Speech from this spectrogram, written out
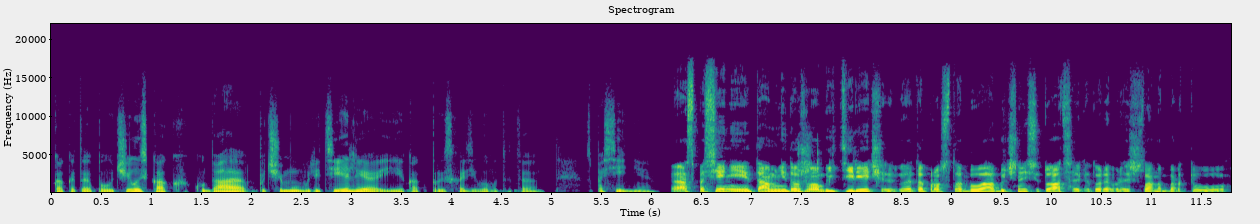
как это получилось, как, куда, почему вы летели и как происходило вот это спасение? О спасении там не должно идти речи. Это просто была обычная ситуация, которая произошла на борту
